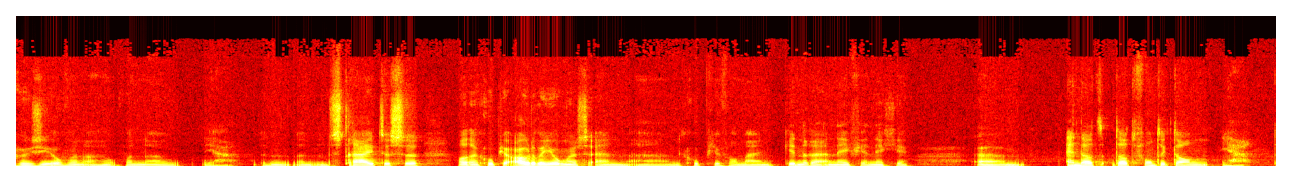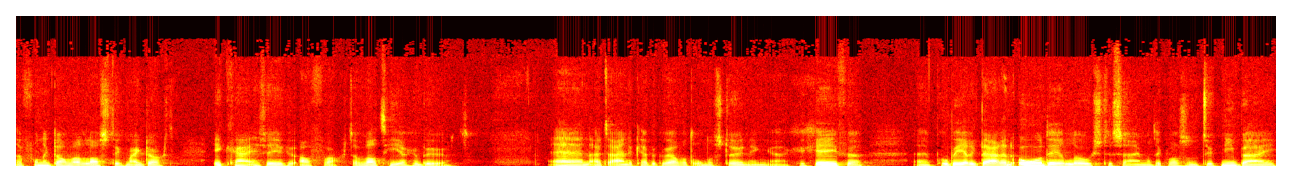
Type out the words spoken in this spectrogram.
ruzie of een, uh, ja, een, een, strijd tussen een groepje oudere jongens en uh, een groepje van mijn kinderen en neefje en nichtje. Um, en dat, dat vond ik dan, ja, dat vond ik dan wel lastig. Maar ik dacht, ik ga eens even afwachten wat hier gebeurt. En uiteindelijk heb ik wel wat ondersteuning gegeven. Uh, probeer ik daarin oordeelloos te zijn, want ik was er natuurlijk niet bij.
